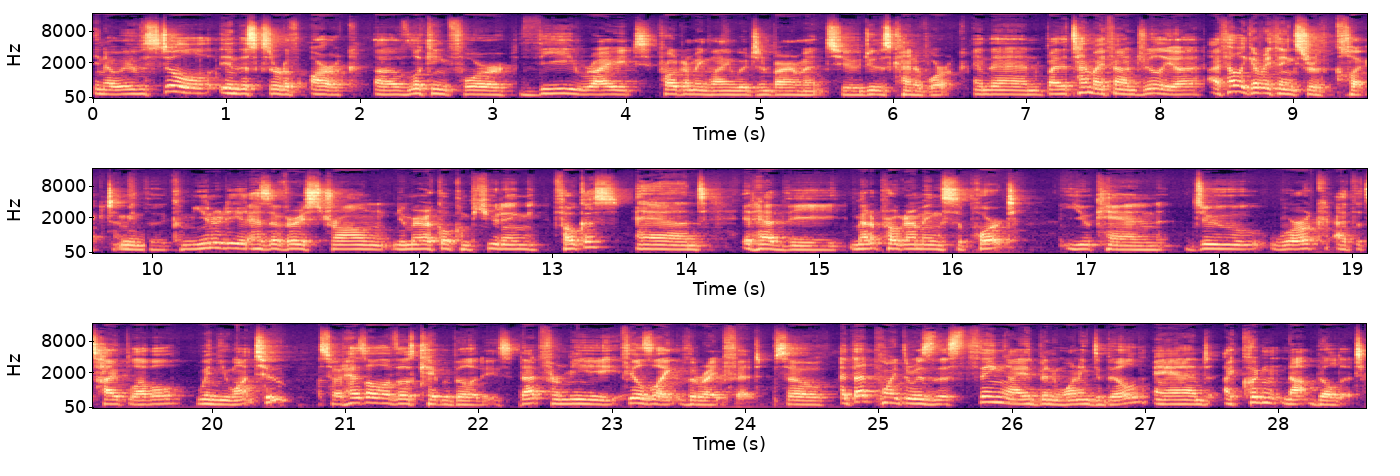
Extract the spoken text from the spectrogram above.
You know, it was still in this sort of arc of looking for the right programming language environment to do this kind of work. And then by the time I found Julia, I felt like everything sort of clicked. I mean, the community has a very strong numerical computing focus and it had the metaprogramming support. You can do work at the type level when you want to so it has all of those capabilities. That for me feels like the right fit. So at that point, there was this thing I had been wanting to build, and I couldn't not build it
